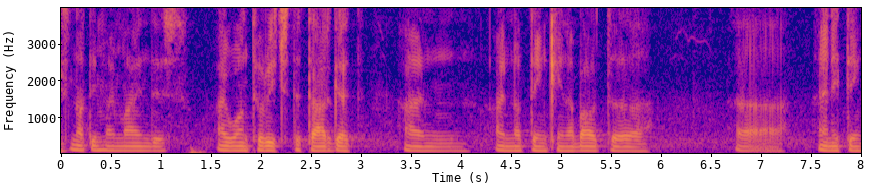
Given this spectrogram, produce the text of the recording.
It's not in my mind this I want to reach the target. And I'm not thinking about uh, uh, anything.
